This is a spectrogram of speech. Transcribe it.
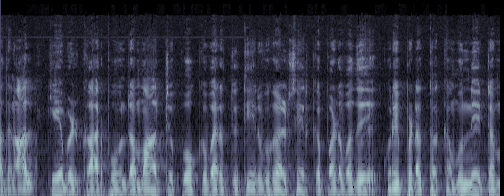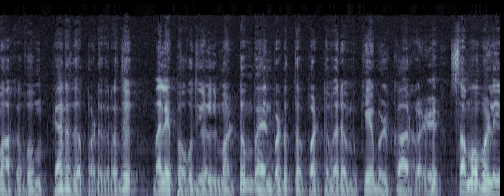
அதனால் கேபிள் கார் போன்ற மாற்று போக்குவரத்து தீர்வுகள் சேர்க்கப்படுவது குறிப்பிடத்தக்க முன்னேற்றமாகவும் கருதப்படுகிறது. மலைப்பகுதிகளில் மட்டும் பயன்படுத்தப்பட்டு வரும் கேபிள் கார்கள் சமவெளி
